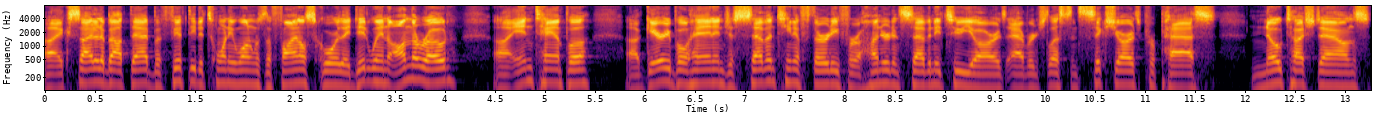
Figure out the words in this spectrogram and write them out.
uh, excited about that. But 50 to 21 was the final score. They did win on the road uh, in Tampa. Uh, Gerry Bohanon just 17 of 30 for 172 yards, averaged less than six yards per pass, no touchdowns.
